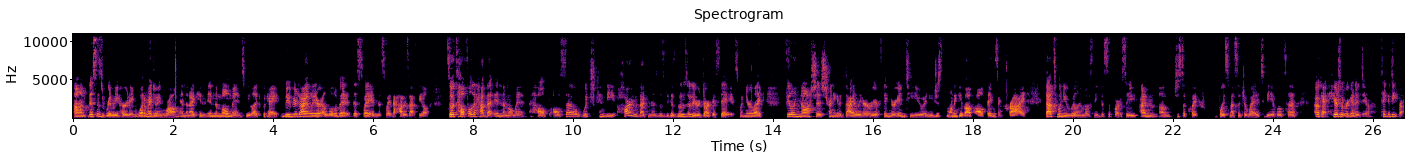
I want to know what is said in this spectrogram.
Um, this is really hurting. What am I doing wrong? And then I can, in the moment, be like, okay, move your dilator a little bit this way and this way. Now, how does that feel? So it's helpful to have that in the moment help also, which can be hard with vaginismus because those are your darkest days when you're like feeling nauseous, trying to get a dilator or your finger into you, and you just want to give up all things and cry. That's when you really most need the support. So you, I'm um, just a quick voice message away to be able to, okay, here's what we're going to do. Take a deep breath.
